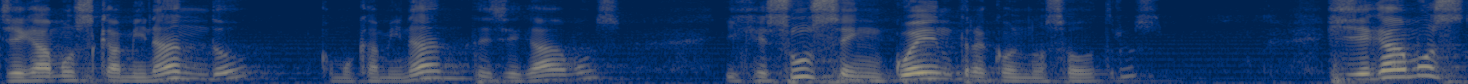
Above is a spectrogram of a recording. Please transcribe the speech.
Llegamos caminando, como caminantes llegamos, y Jesús se encuentra con nosotros. Y llegamos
